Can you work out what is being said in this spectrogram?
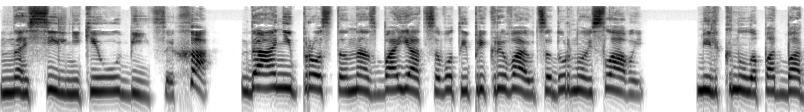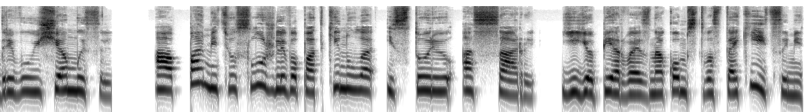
Насильники и убийцы. Ха! Да они просто нас боятся, вот и прикрываются дурной славой. Мелькнула подбадривающая мысль. А память услужливо подкинула историю Ассары, ее первое знакомство с токийцами,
